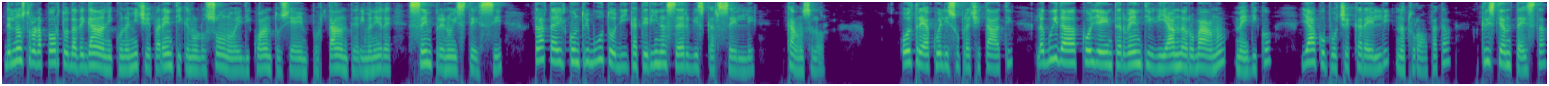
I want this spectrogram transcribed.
del nostro rapporto da vegani con amici e parenti che non lo sono e di quanto sia importante rimanere sempre noi stessi, tratta il contributo di Caterina Servis Carselli, counselor. Oltre a quelli sopracitati, la guida accoglie interventi di Anna Romano, medico, Jacopo Ceccarelli, naturopata, Cristian Testa,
